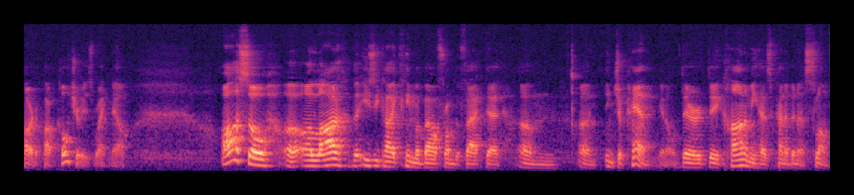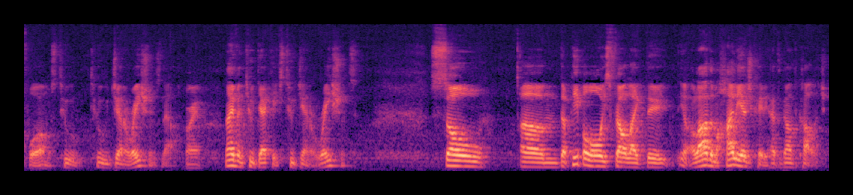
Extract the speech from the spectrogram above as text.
part of pop culture is right now. Also, uh, a lot of the isekai came about from the fact that um, uh, in Japan, you know, their the economy has kind of been a slump for almost two two generations now Right. not even two decades, two generations. So um, the people always felt like they, you know, a lot of them are highly educated, have to gone to college,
